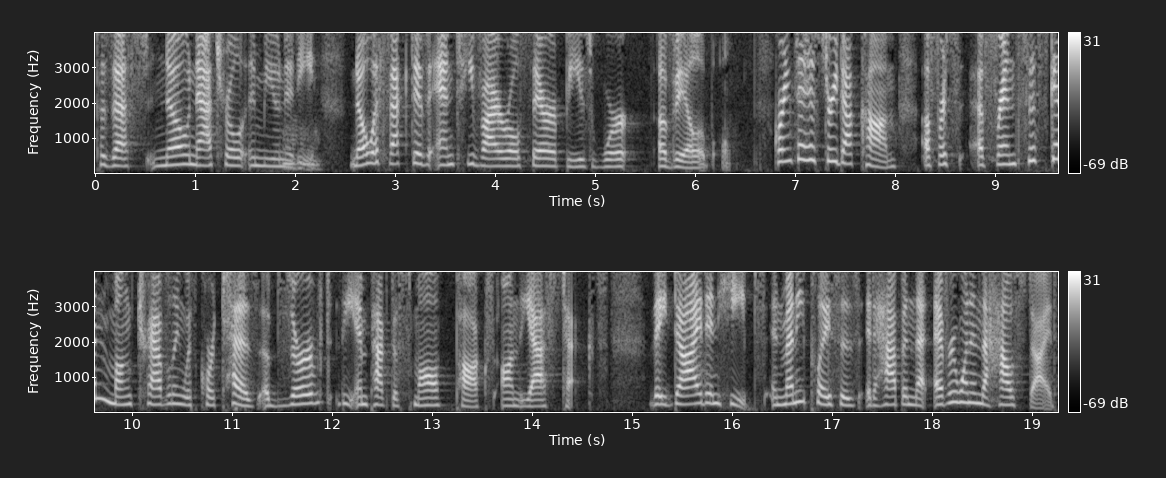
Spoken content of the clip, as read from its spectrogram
possessed no natural immunity. Mm-hmm. No effective antiviral therapies were available. According to History.com, a, Fris- a Franciscan monk traveling with Cortez observed the impact of smallpox on the Aztecs. They died in heaps. In many places, it happened that everyone in the house died,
